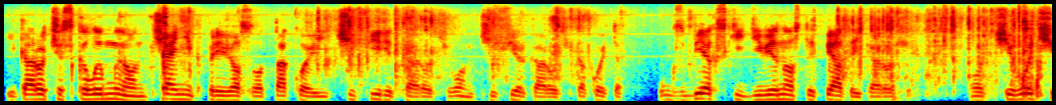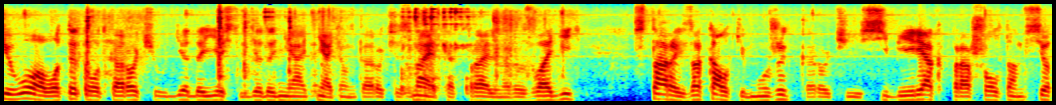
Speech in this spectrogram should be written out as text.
И, короче, с Колымы он чайник привез вот такой и чефирит, короче. Вон чефир, короче, какой-то узбекский 95-й, короче. Вот чего-чего, а вот это вот, короче, у деда есть, у деда не отнять. Он, короче, знает, как правильно разводить. Старый закалки мужик, короче, сибиряк, прошел там все.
